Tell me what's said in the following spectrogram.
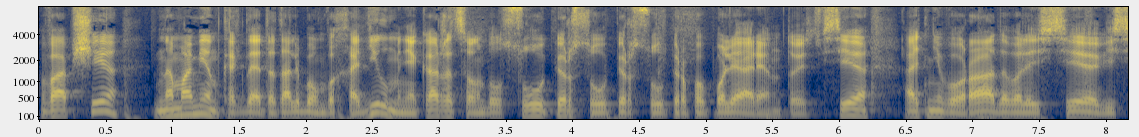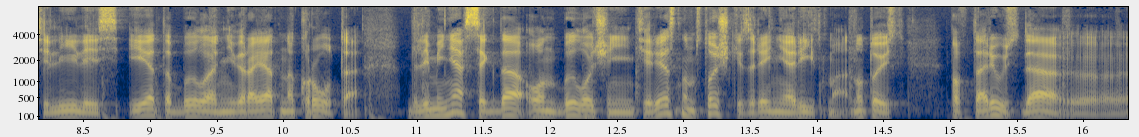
Вообще, на момент, когда этот альбом выходил, мне кажется, он был супер-супер-супер популярен. То есть все от него радовались, все веселились, и это было невероятно круто. Для меня всегда он был очень интересным с точки зрения ритма. Ну, то есть повторюсь, да, э,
